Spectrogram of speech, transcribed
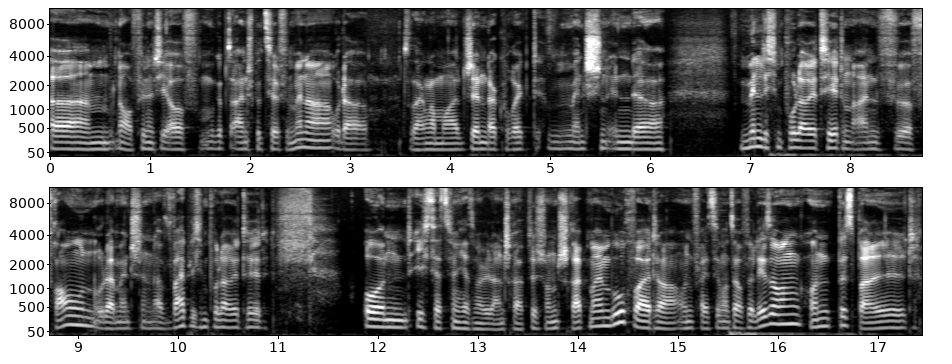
Ähm, genau, findet ihr auf, gibt es einen speziell für Männer oder sagen wir mal genderkorrekt Menschen in der männlichen Polarität und einen für Frauen oder Menschen in der weiblichen Polarität. Und ich setze mich jetzt mal wieder an den Schreibtisch und schreibe mein Buch weiter. Und vielleicht sehen wir uns auf der Lesung und bis bald.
